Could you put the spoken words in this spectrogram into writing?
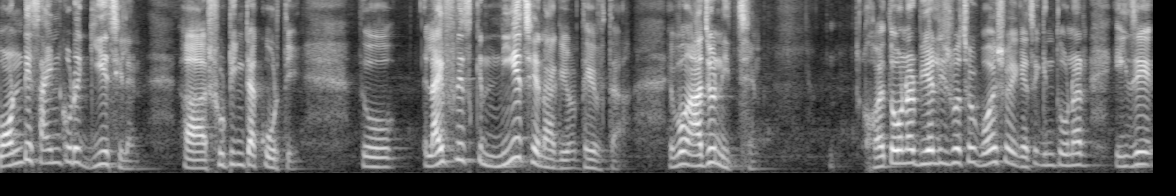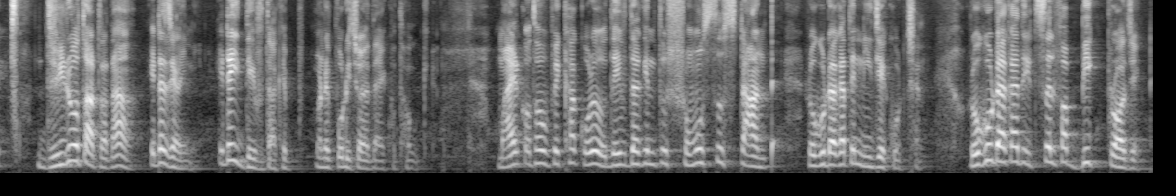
বন্ডে সাইন করে গিয়েছিলেন শুটিংটা করতে। তো লাইফ রিস্ক নিয়েছেন আগে দেবদা, এবং আজও নিচ্ছেন। হয়তো ওনার বিয়াল্লিশ বছর বয়স হয়ে গেছে কিন্তু ওনার এই যে দৃঢ়তাটা না এটা যায়নি। এটাই দেবদাকে মানে পরিচয় দেয় কোথাও। মায়ের কথা উপেক্ষা করেও দেবদা কিন্তু সমস্ত স্টান্ট রঘু ডাকাতে নিজে করছেন। রঘু ডাকাত ইটসেলফ আ বিগ প্রজেক্ট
